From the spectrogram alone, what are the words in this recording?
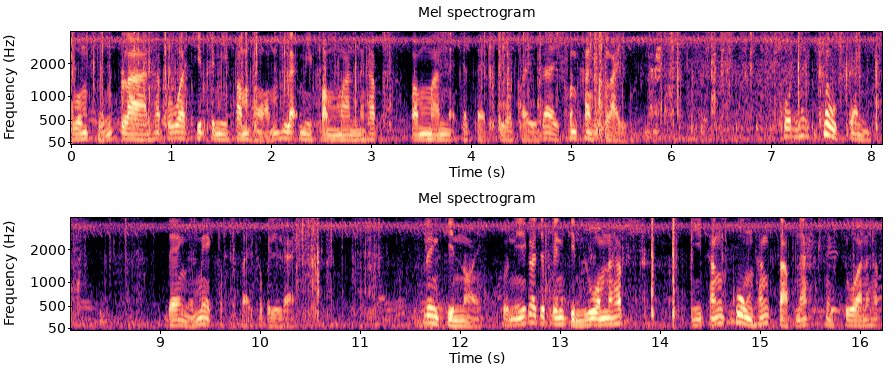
รวมฝูงปลาครับเพราะว่าชิปจะมีความหอมและมีความมันนะครับ ความมันเนี่ยจะแตกตัวไปได้ค่อนข้างไกลนะคนให้เข้ากัน แดงหรือเมฆครับใส่เข้าไปเลยเรื่องกลิ่นหน่อย ตัวนี้ก็จะเป็นกลิ่นรวมนะครับ มีทั้งกุ้งทั้งตับนะในตัวนะครับ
